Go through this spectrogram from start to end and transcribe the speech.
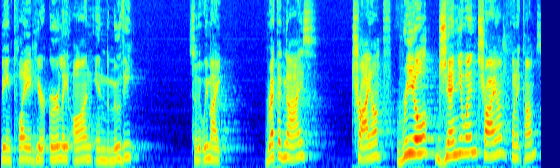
being played here early on in the movie so that we might recognize triumph, real, genuine triumph when it comes.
